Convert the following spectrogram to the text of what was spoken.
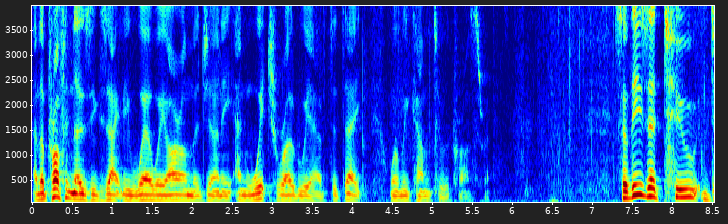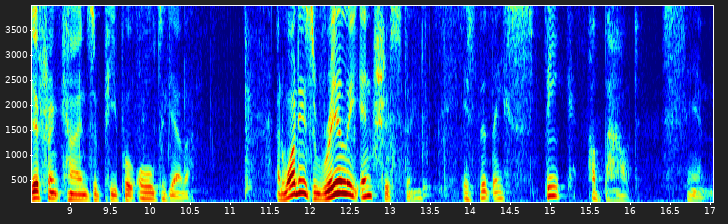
And the prophet knows exactly where we are on the journey and which road we have to take when we come to a crossroads. So these are two different kinds of people altogether. And what is really interesting is that they speak about sin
